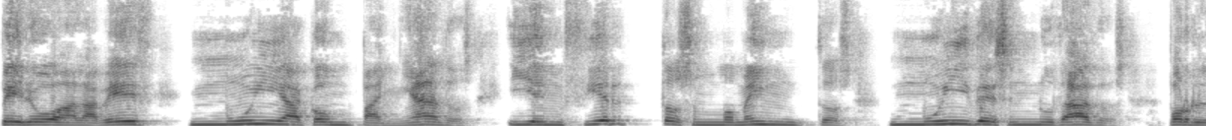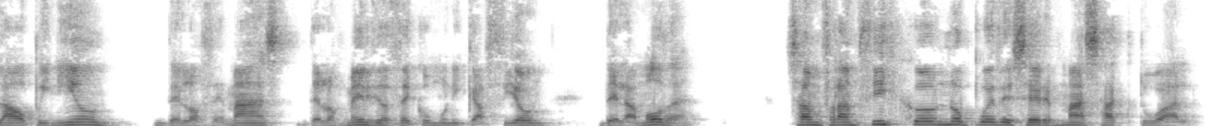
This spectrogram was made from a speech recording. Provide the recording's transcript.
pero a la vez muy acompañados y en ciertos momentos muy desnudados por la opinión de los demás, de los medios de comunicación, de la moda, San Francisco no puede ser más actual.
